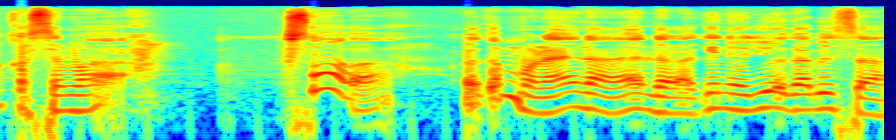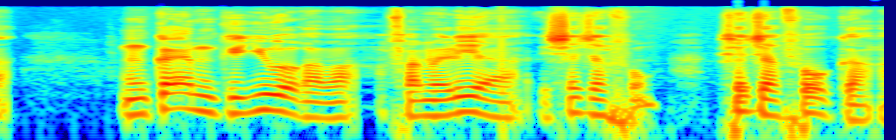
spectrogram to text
Akasema "Ah, sawa, wewe kama unaenda naenda, lakini ujue kabisa mkae mkijua kama familia ishachafu ishachafuka.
